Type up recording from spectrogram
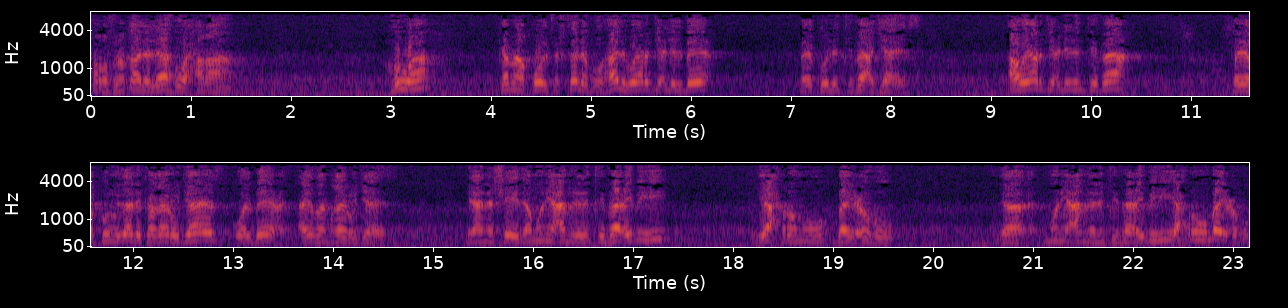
فالرسول قال لا هو حرام. هو كما قلت اختلفوا هل هو يرجع للبيع؟ فيكون الانتفاع جائز. أو يرجع للانتفاع فيكون ذلك غير جائز والبيع أيضا غير جائز. لأن الشيء إذا منع من الانتفاع به يحرم بيعه. إذا منع من الانتفاع به يحرم بيعه.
